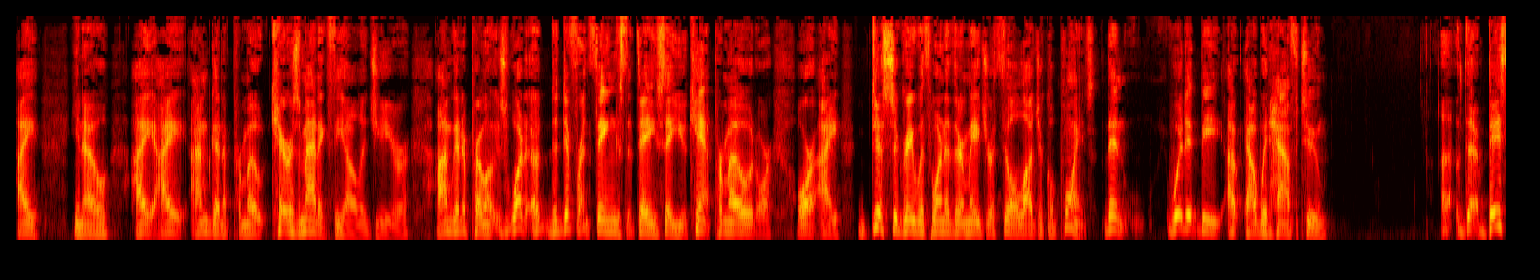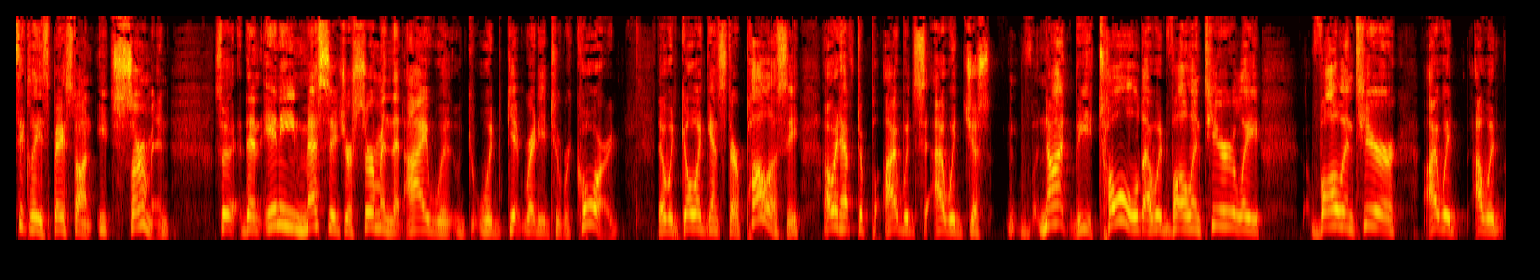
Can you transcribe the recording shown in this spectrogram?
I, you know, I, I, I'm going to promote charismatic theology or I'm going to promote what are the different things that they say you can't promote or, or I disagree with one of their major theological points. Then would it be, I, I would have to, uh, basically it's based on each sermon. So then any message or sermon that I would, would get ready to record that would go against their policy, I would have to, I would, I would just not be told. I would voluntarily volunteer I would, I would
